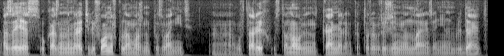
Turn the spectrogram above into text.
АЗС указаны номера телефонов, куда можно позвонить. Э, во-вторых, установлены камеры, которые в режиме онлайн за ней наблюдают.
